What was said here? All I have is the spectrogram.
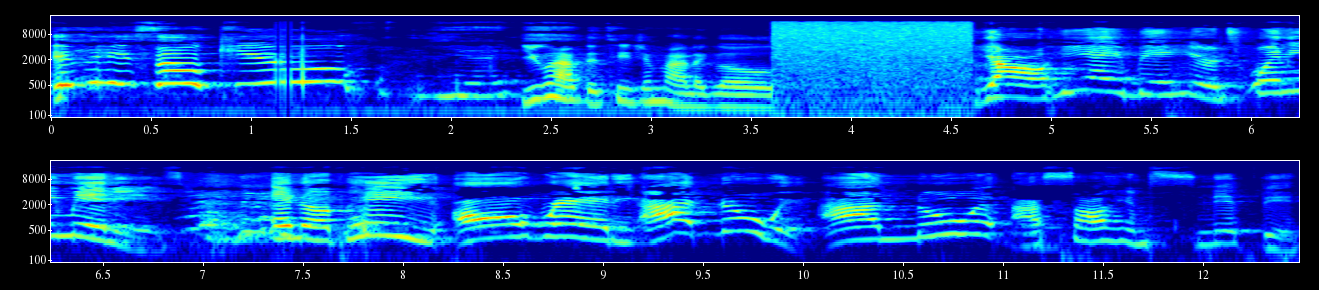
Isn't he so cute? Yes. You gonna have to teach him how to go. Y'all, he ain't been here 20 minutes and a pee already. I knew it. I knew it. I saw him sniffing.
